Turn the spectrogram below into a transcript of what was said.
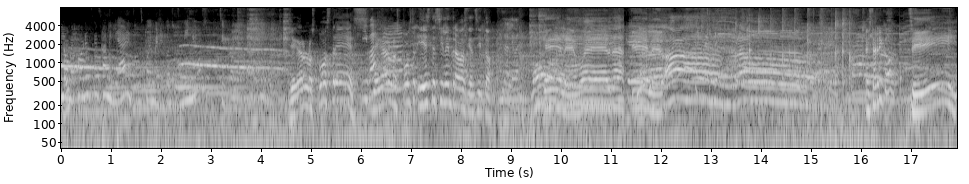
Y lo mejor es que es familiar, entonces pueden venir con sus niños sin problema. Llegaron los postres. Y. Llegaron los postres. Y este sí le entra a Bastiancito. Entrale, va. Que le muerda, que le... ¡Ah! ¿Está rico? Sí.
